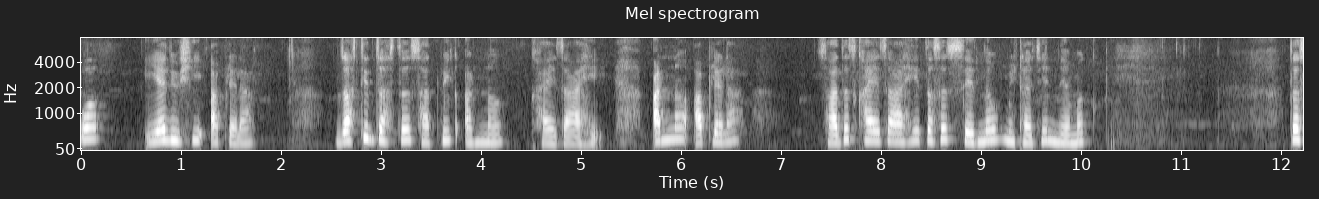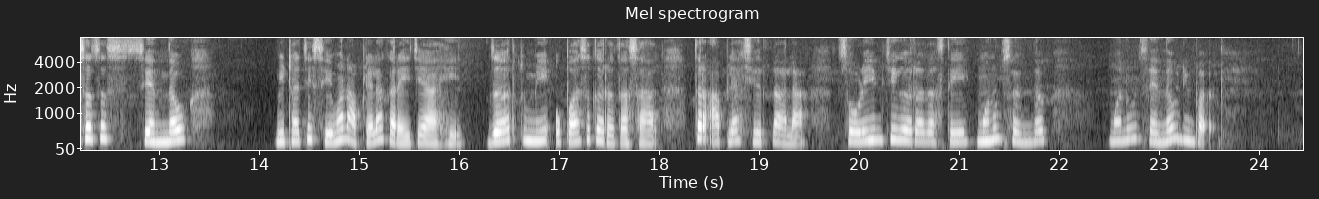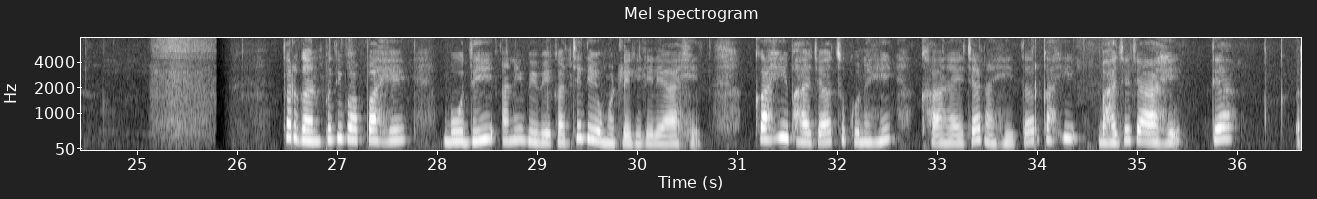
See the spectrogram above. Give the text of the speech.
व या दिवशी आपल्याला जास्तीत जास्त सात्विक अन्न खायचं आहे. अन्न आपल्याला साधंच खायचं आहे. तसंच सेंदव मिठाचे नमक तसंच सेंदव मिठाचे सेवन आपल्याला करायचे आहे. जर तुम्ही उपास करत असाल तर आपल्या शरीराला सोडियमची गरज असते. म्हणून सेंदव म्हणून सेंदव निंबा तर गणपती बाप्पा हे बुद्धी आणि विवेकांचे देव म्हटले गेलेले आहेत. काही भाज्या चुकूनही खाण्याच्या नाही तर काही भाज्या ज्या आहेत त्या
